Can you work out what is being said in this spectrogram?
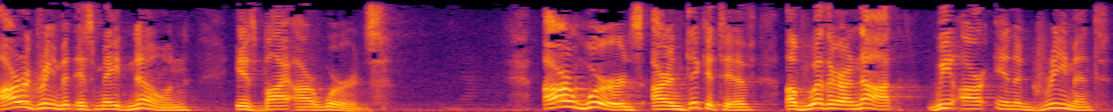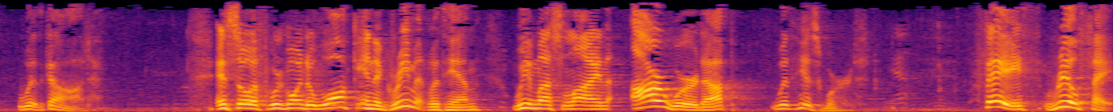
our agreement is made known is by our words. Our words are indicative of whether or not we are in agreement with God. And so, if we're going to walk in agreement with Him, we must line our word up with His word. Faith, real faith,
